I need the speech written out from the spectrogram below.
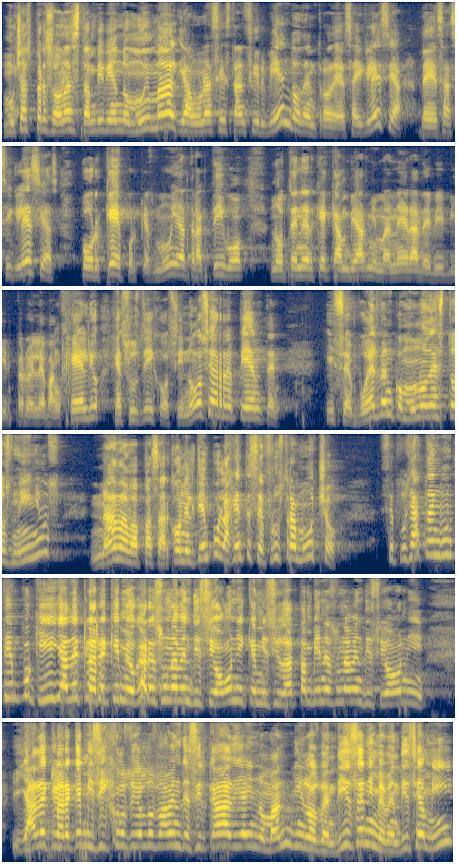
muchas personas están viviendo muy mal y aún así están sirviendo dentro de esa iglesia, de esas iglesias. ¿Por qué? Porque es muy atractivo no tener que cambiar mi manera de vivir. Pero el Evangelio, Jesús dijo, si no se arrepienten y se vuelven como uno de estos niños, nada va a pasar. Con el tiempo la gente se frustra mucho. Dice, pues ya tengo un tiempo aquí, ya declaré que mi hogar es una bendición y que mi ciudad también es una bendición y, ya declaré que mis hijos Dios los va a bendecir cada día y nomás ni los bendice ni me bendice a mí.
